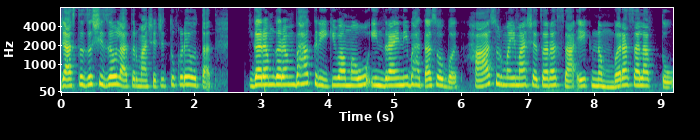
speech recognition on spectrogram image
जास्त जर शिजवला तर माशाचे तुकडे होतात. गरम गरम भाकरी किंवा मऊ इंद्रायणी भातासोबत हा सुरमई माशाचा रस्सा एक नंबर असा लागतो.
